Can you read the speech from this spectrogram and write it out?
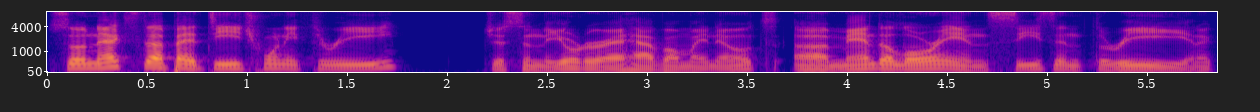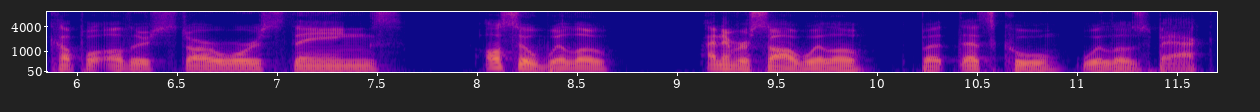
So next up at D23, just in the order I have on my notes, uh, Mandalorian season three and a couple other Star Wars things. Also Willow. I never saw Willow, but that's cool. Willow's back.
